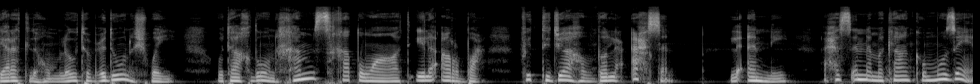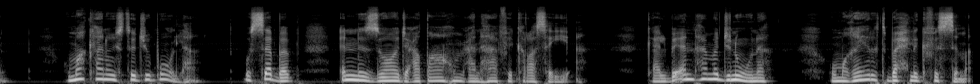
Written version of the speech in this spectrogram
قالت لهم لو تبعدون شوي وتاخذون خمس خطوات إلى أربع في اتجاه الضلع أحسن لأني أحس أن مكانكم مو زين وما كانوا يستجيبون لها والسبب أن الزوج عطاهم عنها فكرة سيئة. قال بأنها مجنونة ومغيرة بحلق في السماء.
